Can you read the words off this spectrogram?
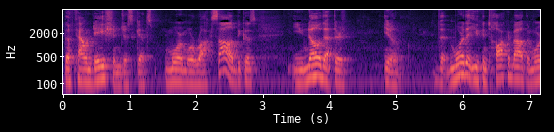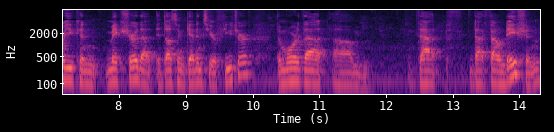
the foundation just gets more and more rock solid because you know that there's you know the more that you can talk about the more you can make sure that it doesn't get into your future the more that um, that that foundation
